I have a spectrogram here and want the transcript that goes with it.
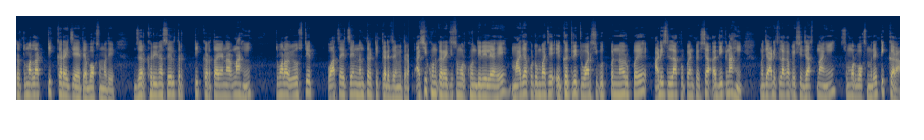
तर तुम्हाला टिक करायची आहे त्या बॉक्समध्ये जर खरी नसेल तर टिक करता येणार नाही. तुम्हाला व्यवस्थित वाचायचं आहे नंतर टिक करायचं आहे मित्र अशी खून करायची समोर खून दिलेली आहे. माझ्या कुटुंबाचे एकत्रित वार्षिक उत्पन्न रुपये अडीच लाख रुपयांपेक्षा अधिक नाही. म्हणजे अडीच लाखापेक्षा जास्त नाही. समोर बॉक्समध्ये टिक करा.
